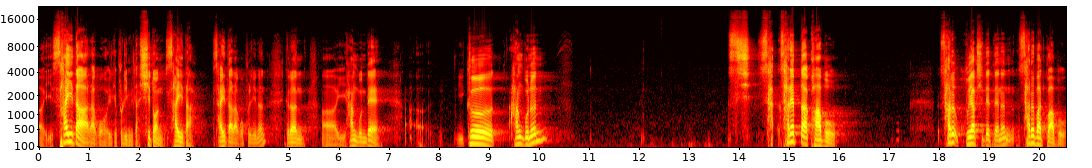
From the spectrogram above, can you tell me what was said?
어, 이 사이다라고 이렇게 불립니다. 시돈 사이다 사이다라고 불리는 그런 어, 이 항구인데 어, 이- 그 항구는 시- 사, 사렙다 과부 사르 구약 시대 때는 사르밧 과부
